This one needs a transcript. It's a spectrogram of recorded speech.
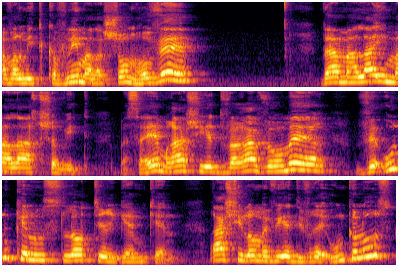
אבל מתכוונים על לשון הווה, והמעלה היא מעלה עכשווית. מסיים רש"י את דבריו ואומר, ואונקלוס לא תרגם כן. רש"י לא מביא את דברי אונקלוס,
